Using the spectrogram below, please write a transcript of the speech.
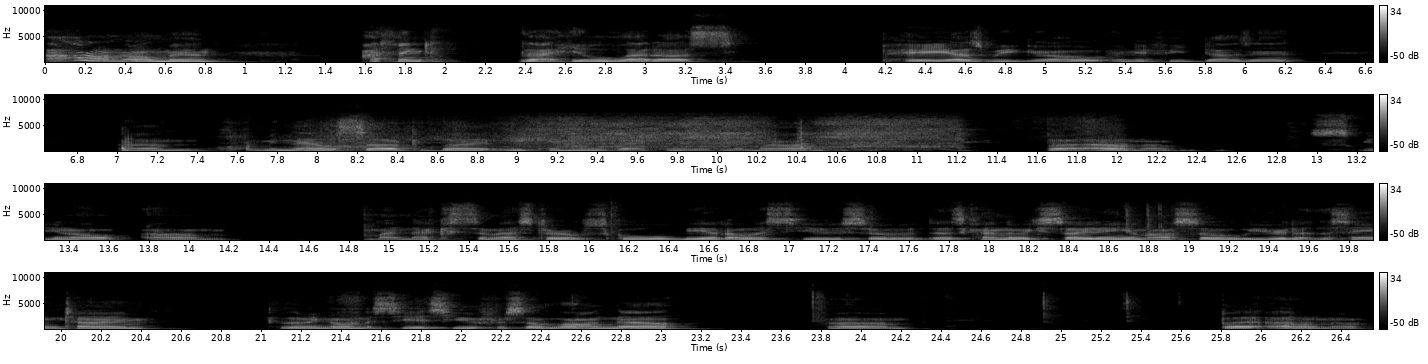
I don't know, man. I think that he'll let us pay as we go, and if he doesn't, um, I mean that'll suck, but we can move back in with my mom. But I don't know. You know, um, my next semester of school will be at OSU, so that's kind of exciting and also weird at the same time because I've been going to CSU for so long now. Um, but I don't know.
